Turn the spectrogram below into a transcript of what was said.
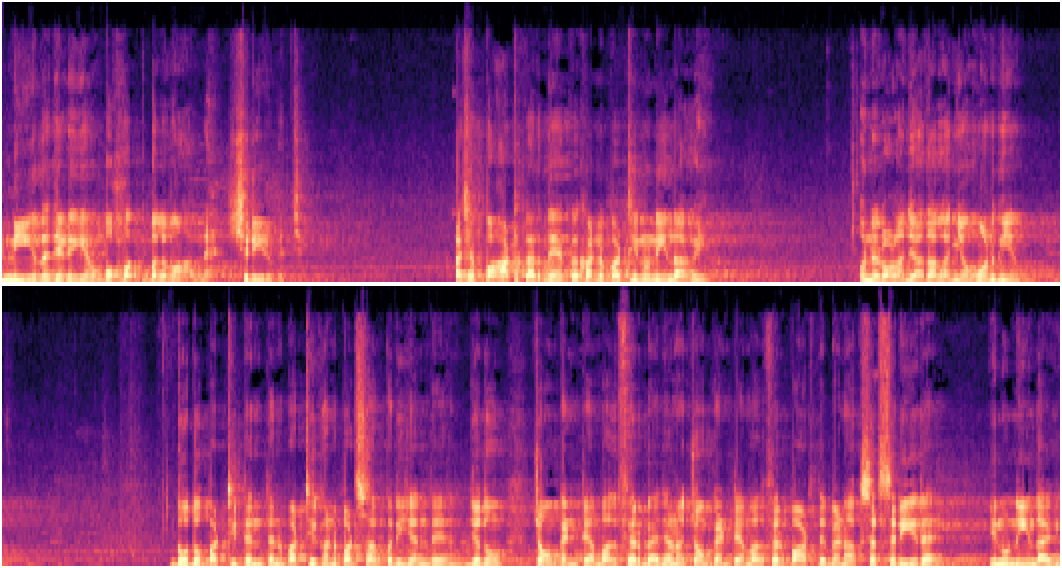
ਨੀਂਦ ਜਿਹੜੀ ਹੈ ਉਹ ਬਹੁਤ ਬਲਵਾਨ ਹੈ, ਸਰੀਰ ਵਿੱਚ। ਅੱਛਾ, ਪਾਠ ਕਰਦੇ ਆ ਕਖੰਡ ਪਾਠੀ ਨੂੰ ਨੀਂਦ ਆ ਗਈ। ਉਹਨੇ ਰੌਲਾਂ ਜ਼ਿਆਦਾ ਲਾਈਆਂ ਹੋਣਗੀਆਂ। ਦੋ ਦੋ ਪਾਠੀ, ਤਿੰਨ ਤਿੰਨ ਪਾਠੀ ਖੰਡ ਪਾਠ ਸਾਹਿਬ ਕਰੀ ਜਾਂਦੇ ਆ। ਜਦੋਂ 4 ਘੰਟਿਆਂ ਬਾਅਦ ਫਿਰ ਬਹਿ ਜਾਣਾ 4 ਘੰਟਿਆਂ ਬਾਅਦ ਫਿਰ ਪਾਠ ਤੇ ਬਹਿਣਾ, ਅਕਸਰ ਸਰੀਰ ਹੈ, ਇਹਨੂੰ ਨੀਂਦ ਆ ਗਈ,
